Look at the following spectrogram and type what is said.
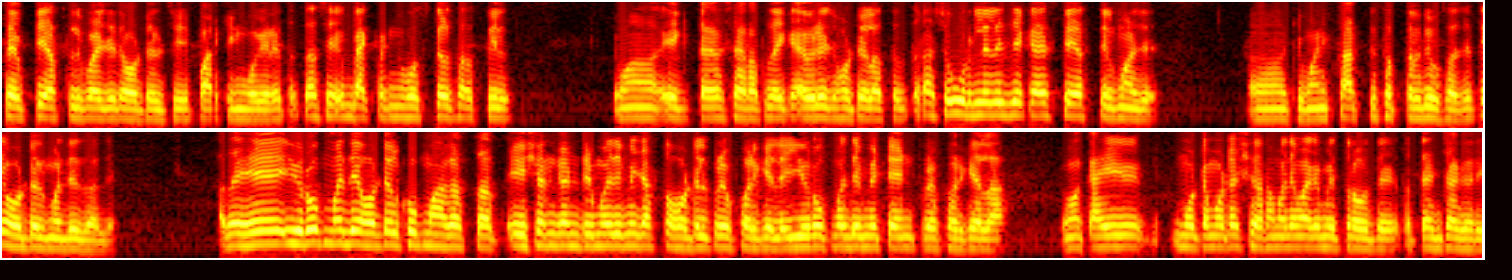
सेफ्टी असली पाहिजे त्या हॉटेलची पार्किंग वगैरे. तर तसे बॅकपॅकिंग हॉस्टेल्स असतील किंवा एक त्या शहरातलं एक ॲव्हरेज हॉटेल असेल तर असे उरलेले जे काय स्टे असतील माझे किमान साठ ते सत्तर दिवसाचे ते हॉटेलमध्ये झाले. आता हे युरोपमध्ये हॉटेल खूप महाग असतात. एशियन कंट्रीमध्ये मी जास्त हॉटेल प्रेफर केले युरोपमध्ये मी टेंट प्रेफर केला. किंवा काही मोठ्या मोठ्या शहरामध्ये माझे मित्र होते तर त्यांच्या घरी.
